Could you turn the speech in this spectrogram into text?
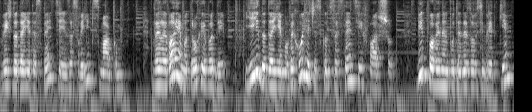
Ви ж додаєте спеції за своїм смаком. Виливаємо трохи води. Її додаємо, виходячи з консистенції фаршу. Він повинен бути не зовсім рідким,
